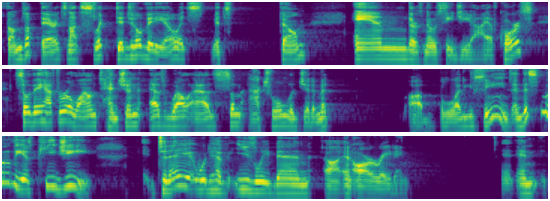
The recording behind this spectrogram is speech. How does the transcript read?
thumbs up there. It's not slick digital video. It's it's film, and there's no CGI, of course. So they have to rely on tension as well as some actual legitimate uh, bloody scenes. And this movie is PG. Today it would have easily been uh, an R rating. And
